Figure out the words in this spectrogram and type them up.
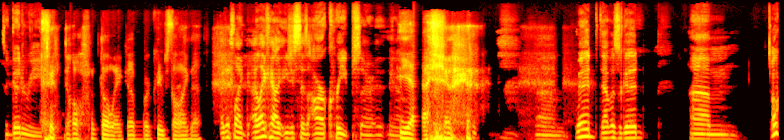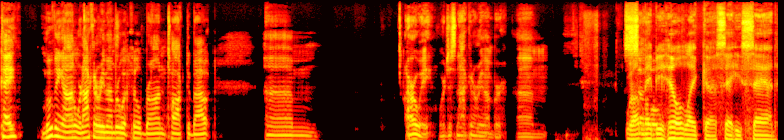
It's a good read. don't don't wake up Our creeps don't like that. I just like I like how he just says our creeps or you know. Yeah, yeah. Um, good. That was good. Um, okay, moving on. We're not going to remember what Phil Braun talked about. Um, are we? We're just not going to remember. Um, Well, so- maybe he'll like uh, say he's sad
